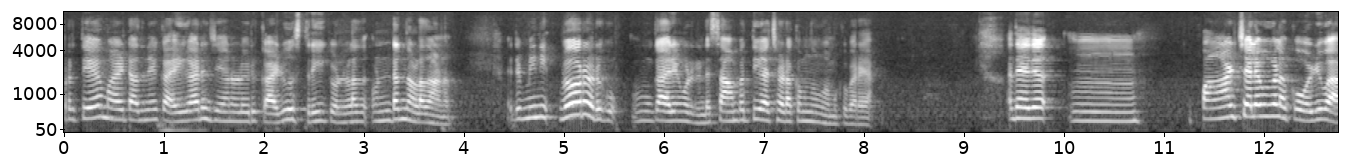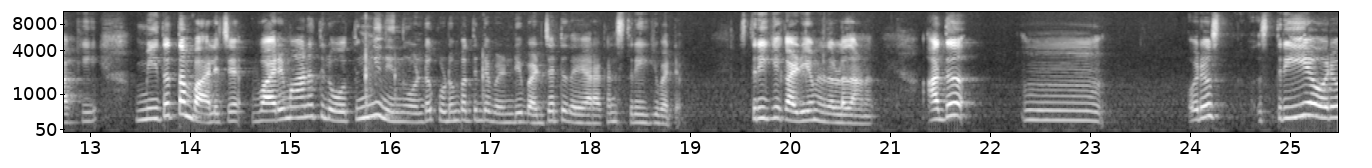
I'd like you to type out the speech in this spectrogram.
പ്രത്യേകമായിട്ട് അതിനെ കൈകാര്യം ചെയ്യാനുള്ള ഒരു കഴിവ് സ്ത്രീക്കുള്ള ഉണ്ടെന്നുള്ളതാണ്. മിനി വേറൊരു കാര്യം കൂടെ ഉണ്ട് സാമ്പത്തിക അച്ചടക്കം എന്ന് നമുക്ക് പറയാം. അതായത് പാഴ്ചെലവുകളൊക്കെ ഒഴിവാക്കി മിതത്വം പാലിച്ച് വരുമാനത്തിൽ ഒതുങ്ങി നിന്നുകൊണ്ട് കുടുംബത്തിന്റെ വേണ്ടി ബഡ്ജറ്റ് തയ്യാറാക്കാൻ സ്ത്രീക്ക് പറ്റും. സ്ത്രീക്ക് കഴിയും എന്നുള്ളതാണ്. അത് ഒരു സ്ത്രീയെ ഒരു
